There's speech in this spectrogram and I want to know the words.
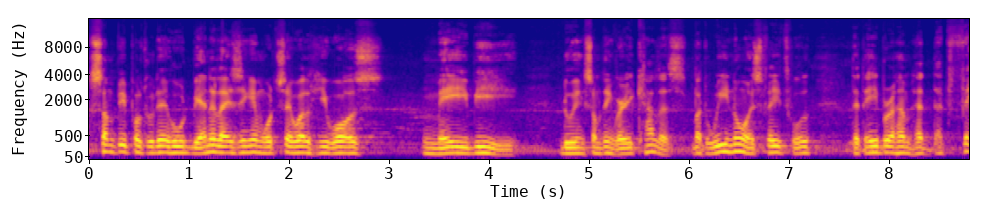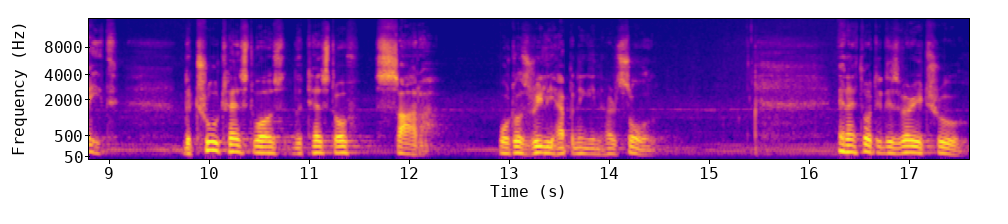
Some people today who would be analyzing him would say, well, he was maybe doing something very callous. But we know as faithful that Abraham had that faith. The true test was the test of Sarah, what was really happening in her soul. And I thought it is very true.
